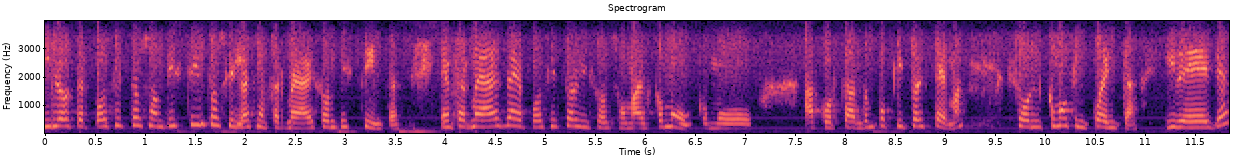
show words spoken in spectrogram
y los depósitos son distintos y las enfermedades son distintas. Enfermedades de depósito lisosomal, como, como acortando un poquito el tema, son como 50 y de ellas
